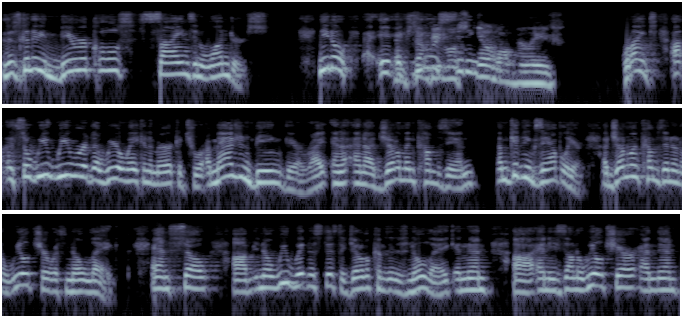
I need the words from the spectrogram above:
there's going to be miracles, signs, and wonders. You know, if, if you some people sitting still won't believe. Right. Uh, so we we were at the We Awaken America tour. Imagine being there, right? And, and a gentleman comes in. I'm giving an example here. A gentleman comes in in a wheelchair with no leg. And so, um, you know, we witnessed this. The gentleman comes in, has no leg, and then, uh, and he's on a wheelchair. And then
